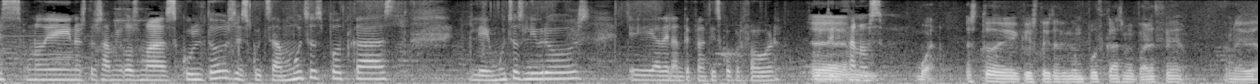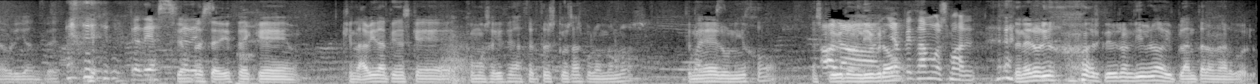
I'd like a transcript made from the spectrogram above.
es uno de nuestros amigos más cultos, escucha muchos podcasts, lee muchos libros. Eh, adelante, Francisco, por favor, Eh, utilízanos. bueno, esto de que estáis haciendo un podcast me parece una idea brillante. Gracias. Siempre gracias. se dice que, que en la vida tienes que, ¿cómo se dice? Hacer tres cosas por lo menos. Tener un hijo, escribir Hola, un libro, Ya empezamos mal. tener un hijo, escribir un libro y plantar un árbol.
